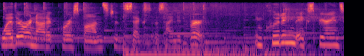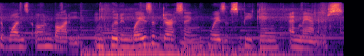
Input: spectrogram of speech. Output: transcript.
whether or not it corresponds to the sex assigned at birth, including the experience of one's own body, including ways of dressing, ways of speaking, and manners.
